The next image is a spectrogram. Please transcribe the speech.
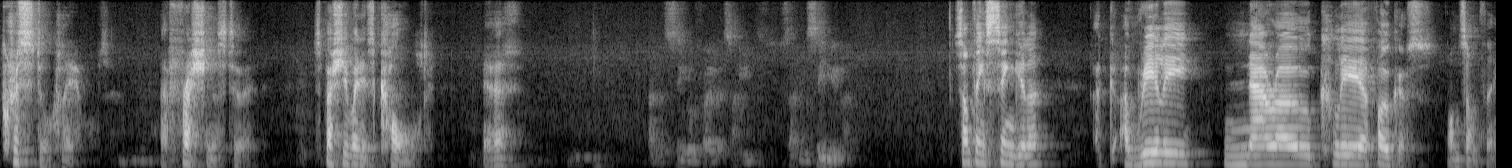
Crystal clear water. That freshness to it, especially when it's cold. Yes. singular. Something singular, a, a really narrow, clear focus on something,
